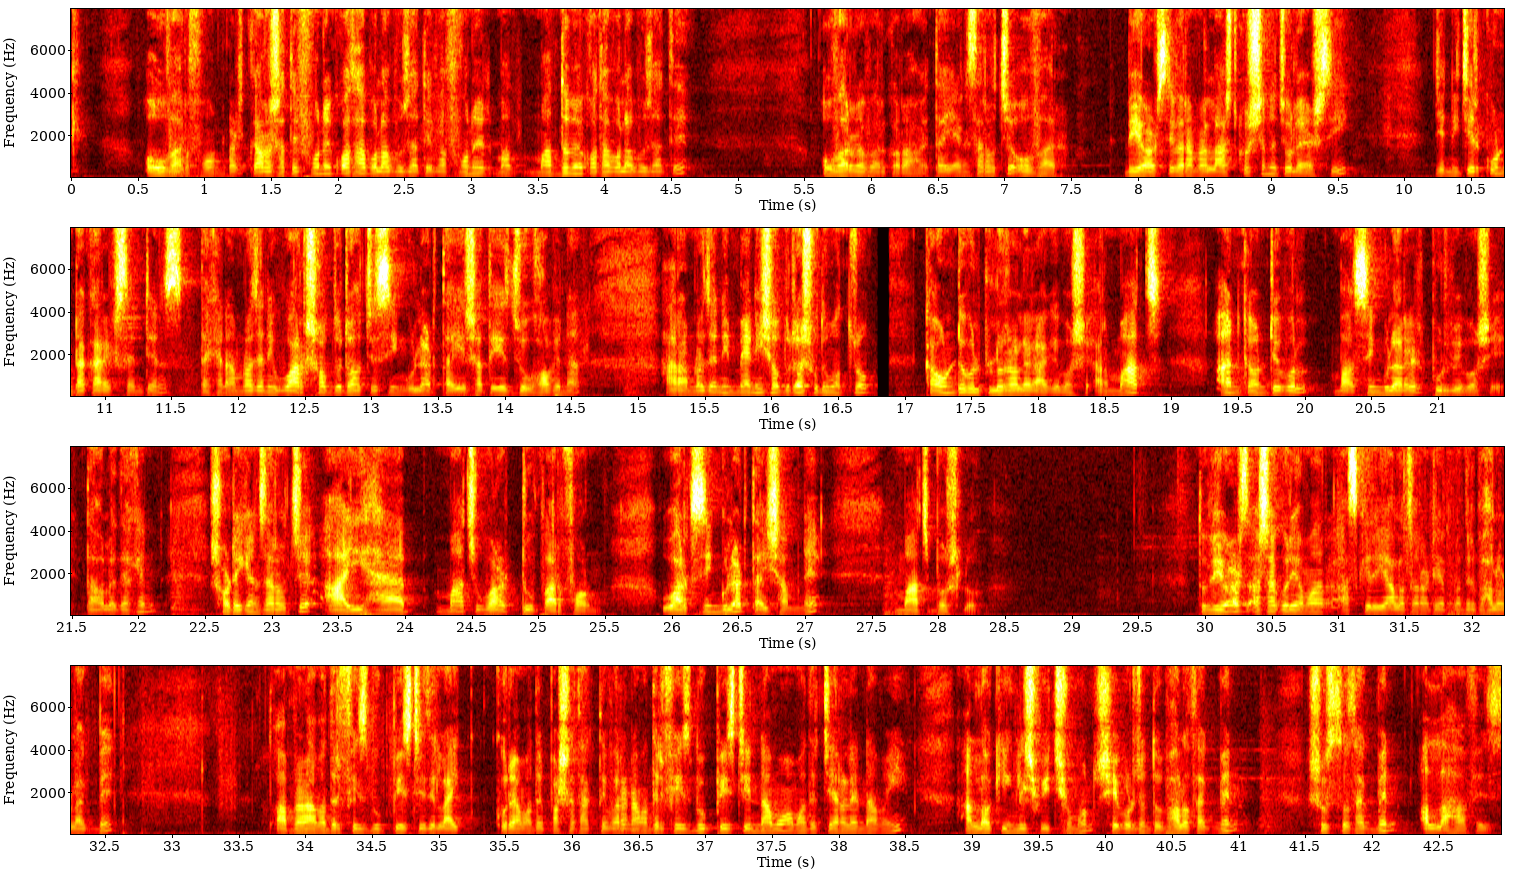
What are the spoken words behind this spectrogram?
over phone কারোর সাথে ফোনে কথা বলা বোঝাতে বা ফোনের মাধ্যমে কথা বলা বোঝাতে ওভার ব্যবহার করা হয়। তাই অ্যান্সার হচ্ছে ওভার ভিওয়ার্স এবার আমরা লাস্ট কোশ্চেনে চলে আসছি, যে নিচের কোনটা কারেক্ট সেন্টেন্স দেখেন, আমরা জানি ওয়ার্ক শব্দটা হচ্ছে সিঙ্গুলার তাই এর সাথে এস যোগ হবে না। আর আমরা জানি ম্যানি শব্দটা শুধুমাত্র কাউন্টেবল প্লোরালের আগে বসে, আর মাছ আনকাউন্টেবল বা সিঙ্গুলারের পূর্বে বসে। তাহলে দেখেন, সঠিক অ্যান্সার হচ্ছে I have much work to perform work singular তাই সামনে মাছ বসল। তো ভিউয়ার্স আশা করি আমার আজকের এই আলোচনাটি আপনাদের ভালো লাগবে। তো আপনারা আমাদের ফেসবুক পেজটিতে লাইক করে আমাদের পাশে থাকতে পারেন। আমাদের ফেসবুক পেজটির নামও আমাদের চ্যানেলের নামেই আনলক ইংলিশ উইথ সুমন সে পর্যন্ত ভালো থাকবেন, সুস্থ থাকবেন। আল্লাহ হাফিজ।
